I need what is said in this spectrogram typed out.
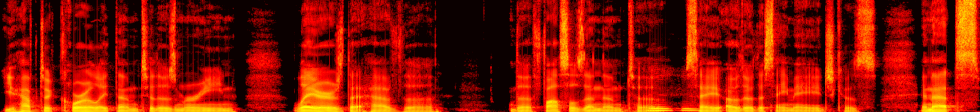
you have to correlate them to those marine layers that have the the fossils in them to Mhm. say, oh, they're the same age, because, and that's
